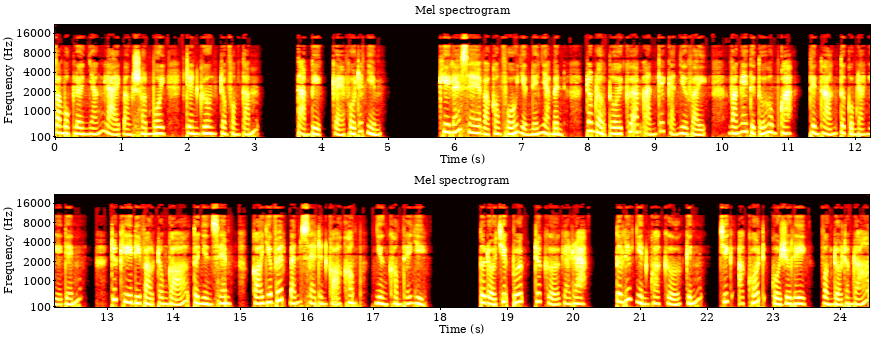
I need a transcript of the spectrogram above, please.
và một lời nhắn lại bằng son môi trên gương trong phòng tắm. Tạm biệt kẻ vô trách nhiệm. Khi lái xe vào con phố dẫn đến nhà mình, trong đầu tôi cứ ám ảnh cái cảnh như vậy và ngay từ tối hôm qua, thỉnh thoảng tôi cũng đã nghĩ đến. Trước khi đi vào trong gõ, tôi nhìn xem có dấu vết bánh xe trên cỏ không, nhưng không thấy gì. Tôi đổi chiếc bước trước cửa gara. Tôi liếc nhìn qua cửa kính, chiếc Accord của Julie vẫn đổ trong đó.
